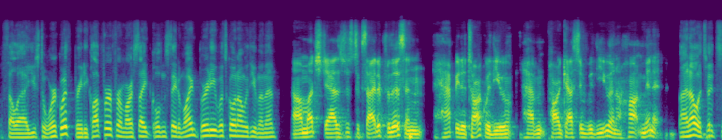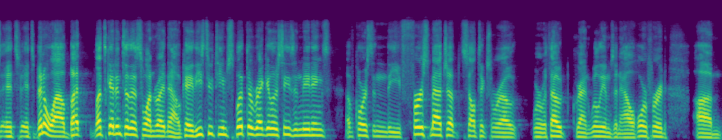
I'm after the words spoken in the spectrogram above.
a fella I used to work with, Brady Klopfer from our site Golden State of Mind. Brady, what's going on with you, my man? Not much, Jazz. Just excited for this and happy to talk with you. Haven't podcasted with you in a hot minute. I know it's it's it's it's been a while, but let's get into this one right now. Okay, these two teams split their regular season meetings. Of course, in the first matchup, Celtics were out were without Grant Williams and Al Horford. Um,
